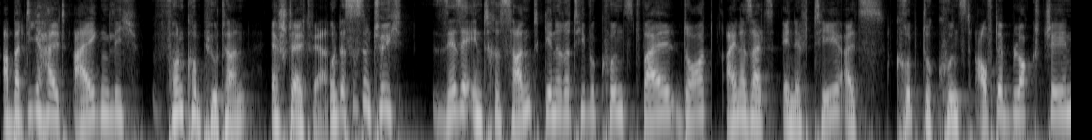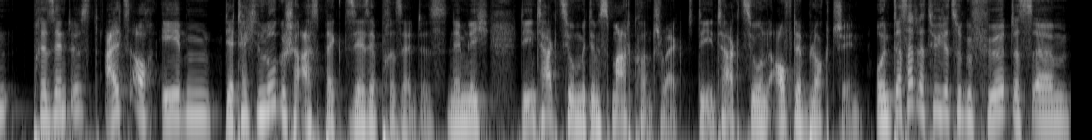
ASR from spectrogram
aber die halt eigentlich von Computern erstellt werden. Und das ist natürlich sehr, sehr interessant, generative Kunst, weil dort einerseits NFT als Kryptokunst auf der Blockchain präsent ist, als auch eben der technologische Aspekt sehr, sehr präsent ist, nämlich die Interaktion mit dem Smart Contract, die Interaktion auf der Blockchain. Und das hat natürlich dazu geführt, dass ähm,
